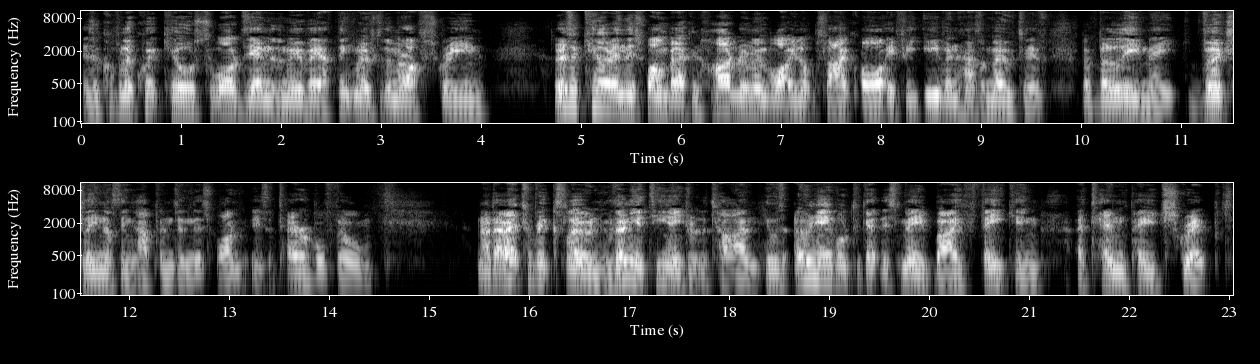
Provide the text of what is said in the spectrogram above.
There's a couple of quick kills towards the end of the movie. I think most of them are off screen. There is a killer in this one, but I can hardly remember what he looks like or if he even has a motive. But believe me, virtually nothing happens in this one. It's a terrible film. Now, director Rick Sloan, who was only a teenager at the time, he was only able to get this made by faking a 10 page script,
